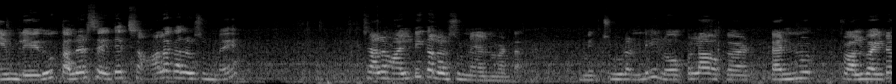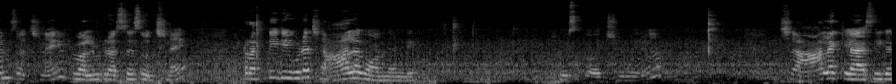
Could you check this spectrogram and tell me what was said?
ఏం లేదు. కలర్స్ అయితే చాలా కలర్స్ ఉన్నాయి. చాలా మల్టీ కలర్స్ ఉన్నాయి అన్నమాట చూడండి లోపల ఒక టెన్ ట్వెల్వ్ ఐటమ్స్ వచ్చినాయి. ట్వెల్వ్ డ్రెస్సెస్ వచ్చినాయి. ప్రతిదీ కూడా చాలా బాగుందండి. చూసుకోవచ్చు మీరు. చాలా క్లాసీగా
